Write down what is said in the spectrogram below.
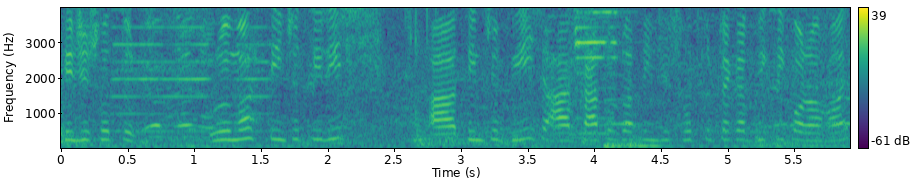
তিনশো সত্তর। রুই মাছ তিনশো তিরিশ, আর তিনশো বিশ, আর কাতলটা তিনশো সত্তর টাকা বিক্রি করা হয়।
